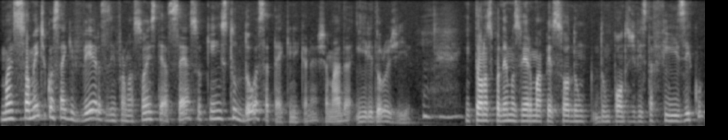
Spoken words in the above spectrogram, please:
mas somente consegue ver essas informações, ter acesso, quem estudou essa técnica, né? chamada iridologia. Uhum. Então, nós podemos ver uma pessoa de um, de um ponto de vista físico,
